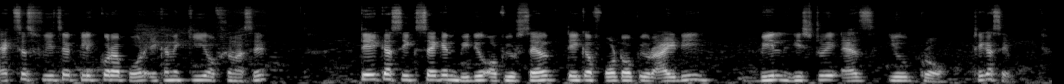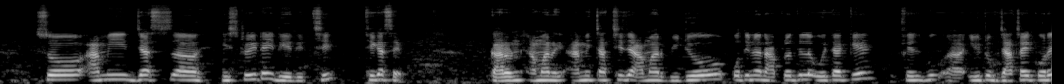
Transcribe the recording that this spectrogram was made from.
অ্যাক্সেস ফিচার ক্লিক করার পর এখানে কি অপশন আছে? Take a six second video of your self take a photo of your ID bill history as you grow ঠিক আছে? সো আমি জাস্ট হিস্ট্রিটাই দিয়ে দিচ্ছি, ঠিক আছে? কারণ আমার, আমি চাচ্ছি যে আমার ভিডিও প্রতিদিন আপলোড দিলে ওইটাকে ফেসবুক ইউটিউব যাচাই করে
